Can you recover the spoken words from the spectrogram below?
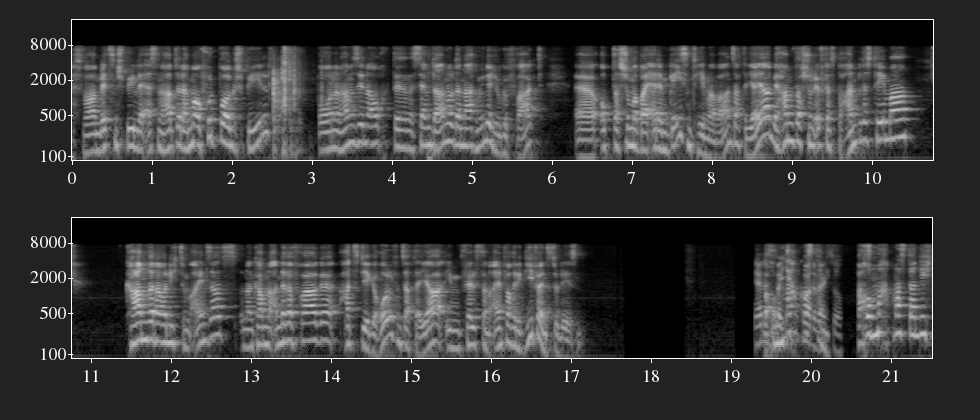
Das war im letzten Spiel in der ersten Halbzeit, da haben wir auch Football gespielt. Und dann haben sie ihn auch, den Sam Darnold danach im Interview gefragt, äh, ob das schon mal bei Adam Gase ein Thema war. Und sagte, ja, ja, wir haben das schon öfters behandelt, das Thema. Kam dann aber nicht zum Einsatz. Und dann kam eine andere Frage, hat es dir geholfen? Sagt er, ja, ihm fällt es dann einfacher, die Defense zu lesen. Ja, das Warum ist bei jedem Quarterback so. Warum macht man es dann nicht?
